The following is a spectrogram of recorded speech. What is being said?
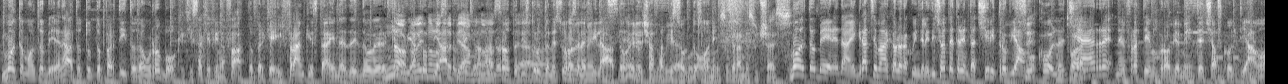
Molto molto bene, tra l'altro tutto partito da un robot che chissà che fine ha fatto, perché il Frankenstein dove no, lui ha copiato invece l'hanno rotto, distrutto, nessuno se l'è filato sì, e lui ci ha fatto i soldoni. Questo grande successo. Molto bene, dai, grazie Marco. Allora quindi alle 18.30 ci ritroviamo sì, col puntuali. GR, nel frattempo però ovviamente ci ascoltiamo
